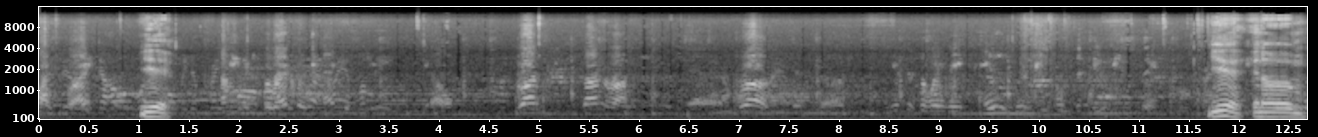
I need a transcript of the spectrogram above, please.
fights for ICE. yeah, yeah, and um,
